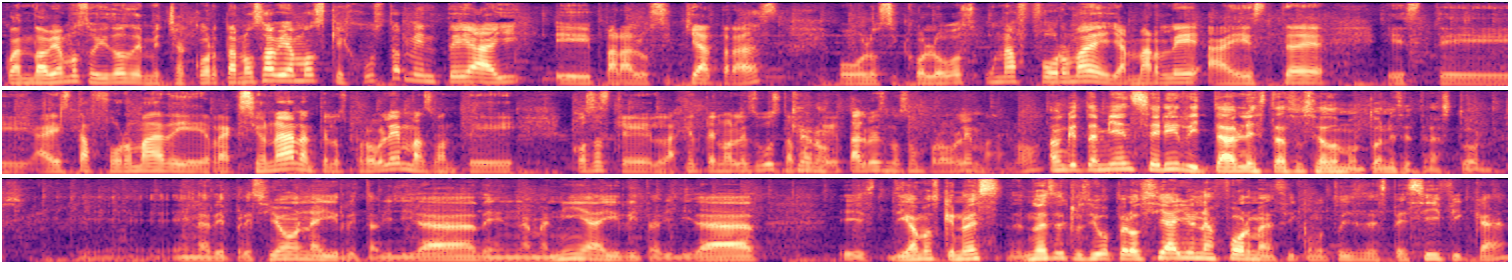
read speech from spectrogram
cuando habíamos oído de mecha corta, no sabíamos que justamente hay eh, para los psiquiatras o los psicólogos una forma de llamarle a este, este, a esta forma de reaccionar ante los problemas o ante cosas que la gente no les gusta, Claro. porque tal vez no son problemas, ¿no? Aunque también ser irritable está asociado a montones de trastornos. Eh, en la depresión hay irritabilidad, en la manía hay irritabilidad. Digamos que no es, no es exclusivo, pero sí hay una forma, así como tú dices, específica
